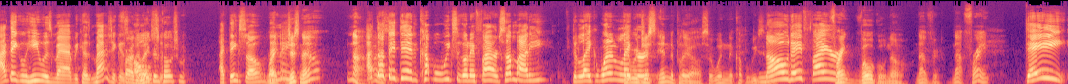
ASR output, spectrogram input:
I think he was mad because Magic is Fired the old. Lakers coach, I think so. right? They? Just now? Nah, I thought they did a couple weeks ago. They fired somebody. The Laker, one of the Lakers. they were just in the playoffs, so it wasn't a couple weeks. ago. no, they fired Frank Vogel. No, not not Frank. They,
